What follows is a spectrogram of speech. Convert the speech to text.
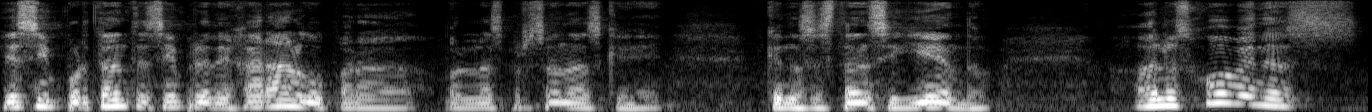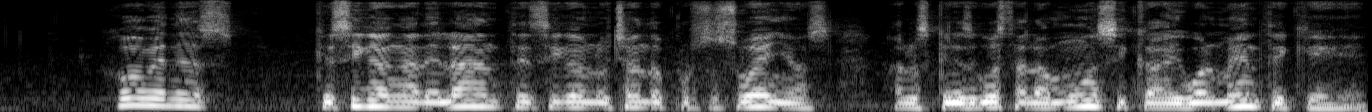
es importante siempre dejar algo para, para las personas que, que nos están siguiendo. A los jóvenes, jóvenes que sigan adelante, sigan luchando por sus sueños, a los que les gusta la música igualmente, que,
